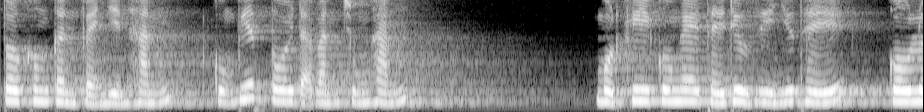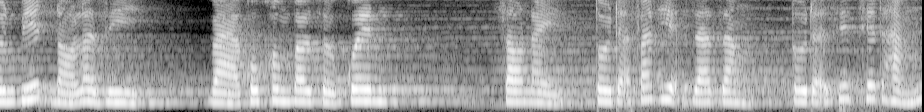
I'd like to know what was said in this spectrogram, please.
Tôi không cần phải nhìn hắn, cũng biết tôi đã bắn trúng hắn. Một khi cô nghe thấy điều gì như thế, cô luôn biết đó là gì, và cô không bao giờ quên. Sau này, tôi đã phát hiện ra rằng tôi đã giết chết hắn,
